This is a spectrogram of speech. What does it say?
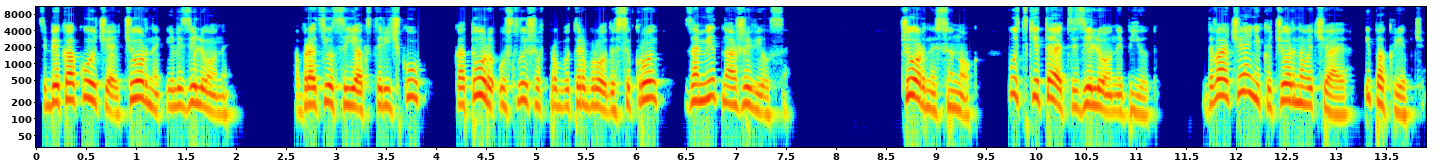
тебе какой чай, черный или зеленый? Обратился я к старичку, который, услышав про бутерброды с икрой, заметно оживился. «Черный, сынок, пусть китайцы зеленый пьют. Два чайника черного чая и покрепче».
